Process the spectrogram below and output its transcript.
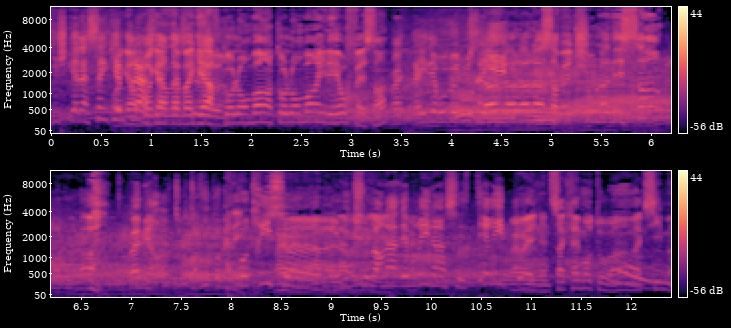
jusqu'à la cinquième Regarde, place. regarde hein, la que- bagarre. Colomban, Colomban, il est aux fesses. Hein. Là, il est revenu, ça Là, y est. là, là, là, ça va être chaud. Oh. Ouais, mais euh, tu as vu comme Allez. elle motrice, Ouais, ouais, euh, d'Emery, là, c'est terrible. Ouais, ouais, il a une sacrée moto, hein, Oh. Maxime.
